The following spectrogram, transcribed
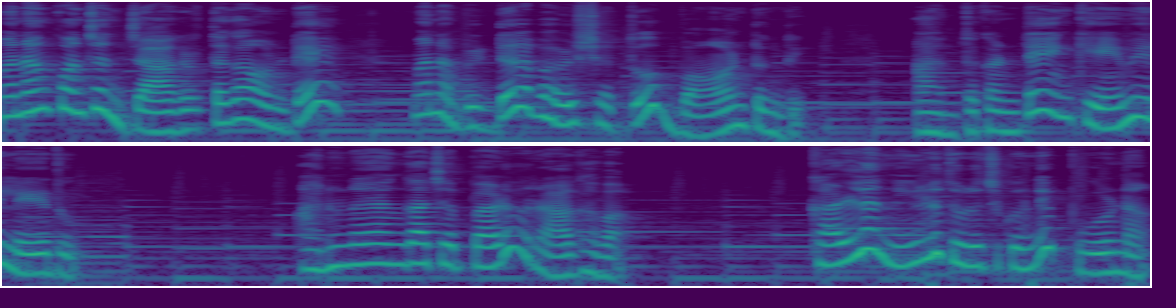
మనం కొంచెం జాగ్రత్తగా ఉంటే మన బిడ్డల భవిష్యత్తు బాగుంటుంది. అంతకంటే ఇంకేమీ లేదు. అనునయంగా చెప్పాడు రాఘవ. కళ్ళ నీళ్ళు తుడుచుకుంది పూర్ణ.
